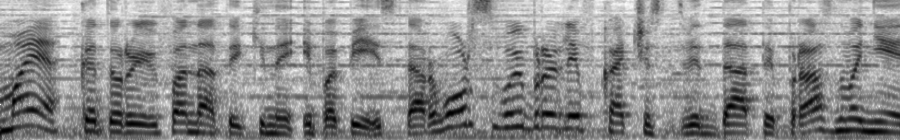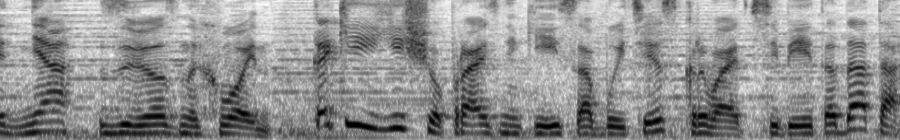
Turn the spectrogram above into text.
мая, который фанаты киноэпопеи Star Wars выбрали в качестве даты празднования Дня Звездных войн. Какие еще праздники и события скрывает в себе эта дата?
